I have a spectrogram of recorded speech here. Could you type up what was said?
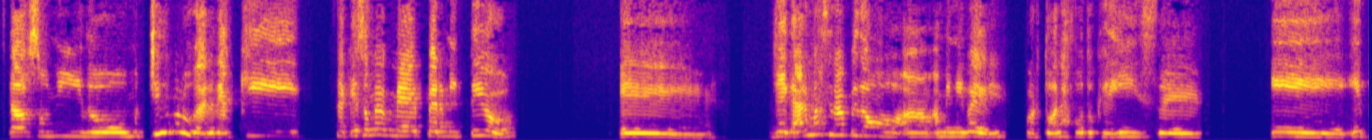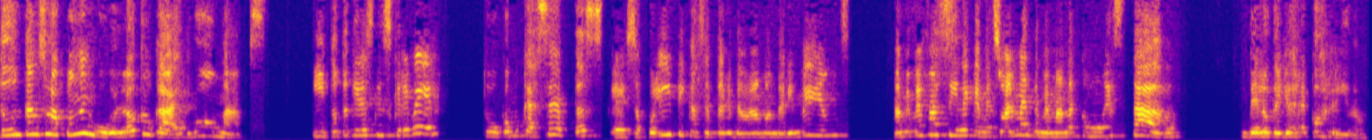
Estados Unidos, muchísimos lugares de aquí, que eso me, permitió eh, llegar más rápido a, mi nivel por todas las fotos que hice. Y, y tú tan solo pon en Google Local Guide, Google Maps, y tú te tienes que inscribir. Tú como que aceptas esa política, aceptas que te van a mandar emails. A mí me fascina que mensualmente me mandan como un estado de lo que yo he recorrido.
